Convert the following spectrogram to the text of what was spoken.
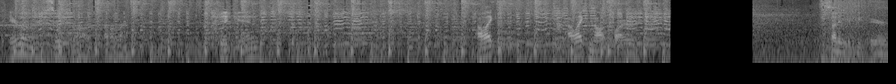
The arrows are so rough. I don't know. Click in. I like. I like not firing. It's not even gonna be fair.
